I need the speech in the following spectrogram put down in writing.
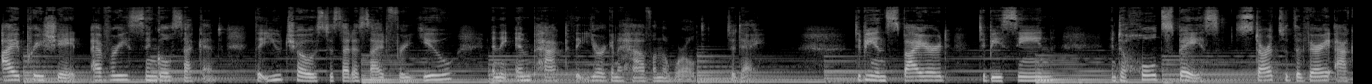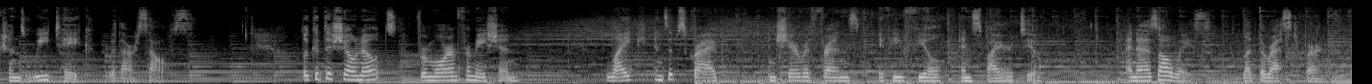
I appreciate every single second that you chose to set aside for you and the impact that you're going to have on the world today. To be inspired, to be seen, and to hold space starts with the very actions we take with ourselves. Look at the show notes for more information. Like and subscribe, and share with friends if you feel inspired to. And as always, let the rest burn.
